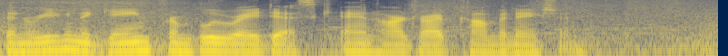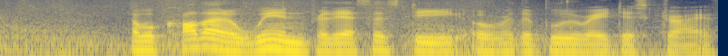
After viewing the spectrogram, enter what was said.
than reading the game from Blu-ray disc and hard drive combination. I will call that a win for the SSD over the Blu-ray disc drive.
